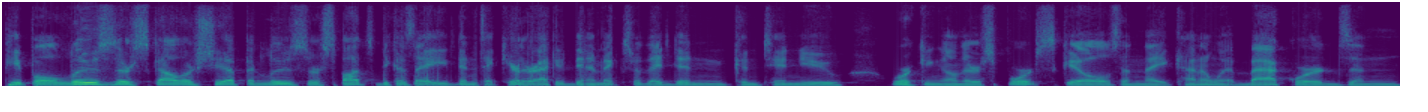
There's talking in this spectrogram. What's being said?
people lose their scholarship and lose their spots because they didn't take care of their academics or they didn't continue working on their sports skills and they kind of went backwards and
